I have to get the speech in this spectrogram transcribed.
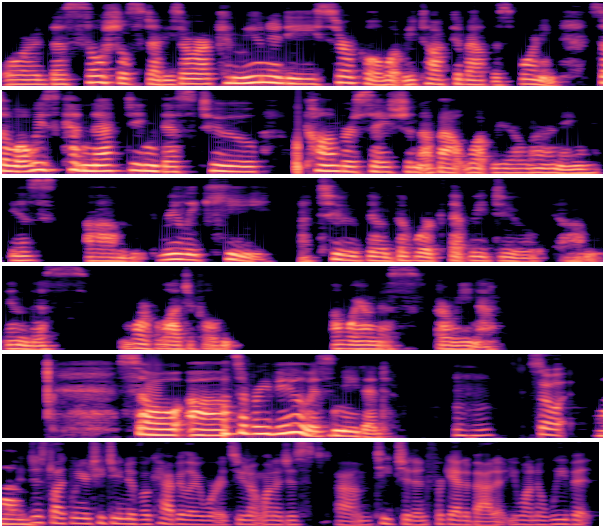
or the social studies, or our community circle, what we talked about this morning. So always connecting this to a conversation about what we are learning is um, really key to the, the work that we do um, in this morphological awareness arena. So uh, lots of review is needed. Mm-hmm. So, um, just like when you're teaching new vocabulary words, you don't want to just um, teach it and forget about it. You want to weave it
